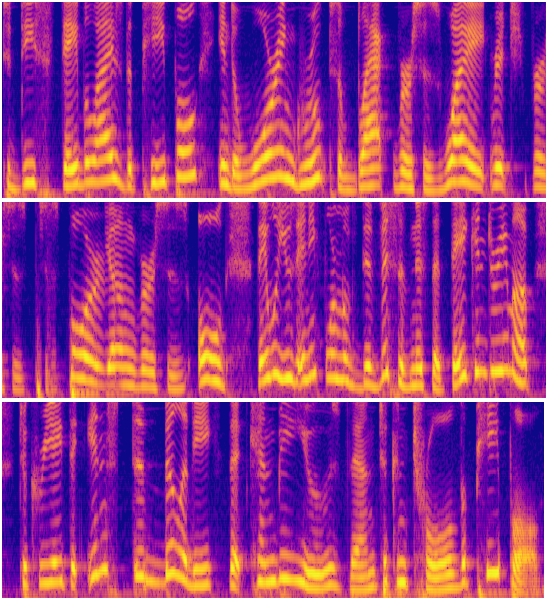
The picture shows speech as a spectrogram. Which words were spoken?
to destabilize the people into warring groups of black versus white, rich versus, poor, young versus old. They will use any form of divisiveness that they can dream up to create the instability that can be used then to control the people.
